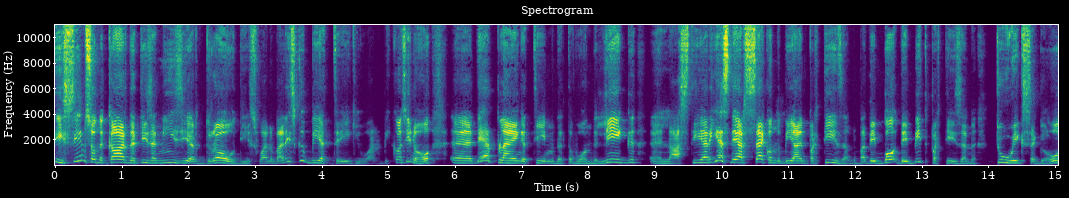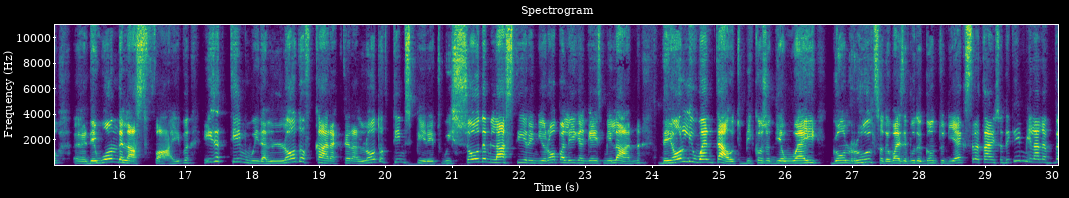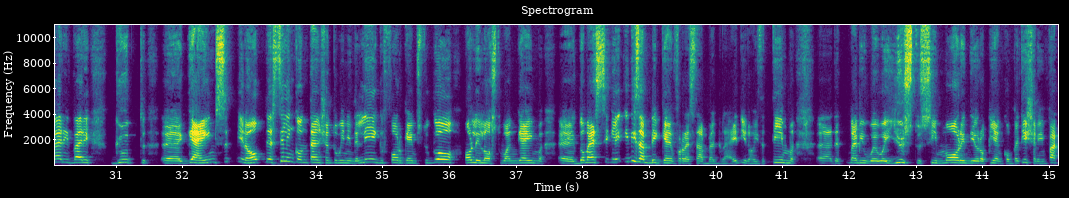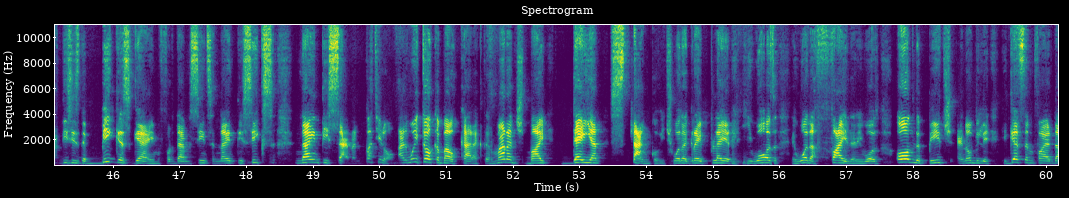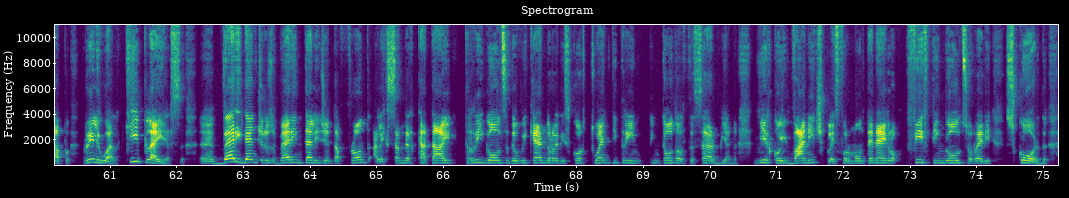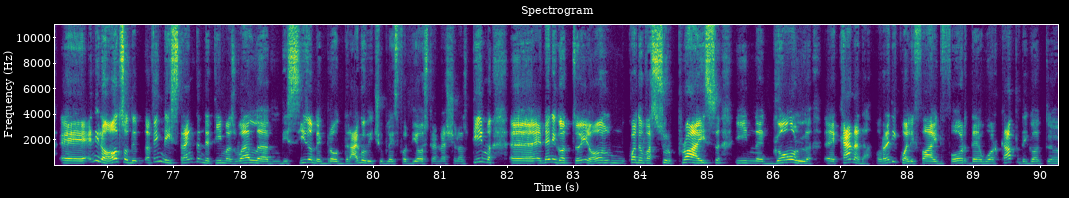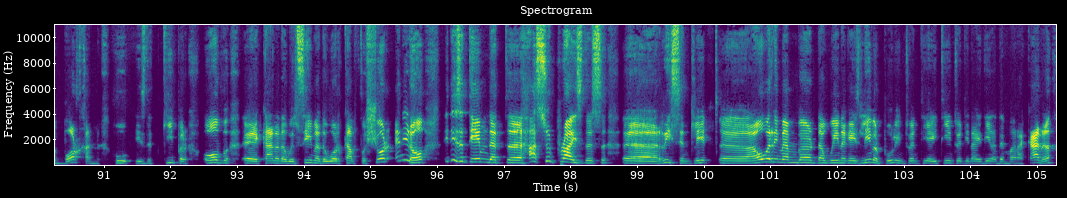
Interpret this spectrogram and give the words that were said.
it seems on the card that is an easier draw this one but this could be a tricky one because you know uh, they are playing a team that won the league uh, last year. Yes they are second behind partizan but they bought they beat partizan two weeks ago. Uh, they won the last five. It's a team with a lot of character, a lot of team spirit. We saw them last year in Europa League against Milan. They only went out because of the away goal rules, otherwise they would have gone to the extra time. So they gave Milan a very, very good uh, games. You know, they're still in contention to win in the league. Four games to go. Only lost one game uh, domestically. It is a big game for Red Star Belgrade. You know, it's a team uh, that maybe we were used to see more in the European competition. In fact, this is the biggest game for them since 96 97. But you know, and we talk about character managed by Dejan Stankovic. What a great player he was, and what a fighter he was on the pitch. And obviously, he gets them fired up really well. Key players, uh, very dangerous, very intelligent up front. Alexander Katai, three goals the weekend, already scored 23 in, in total. The Serbian Mirko Ivanic plays for Montenegro, 15 goals already scored. Uh, and you know, also, the, I think they strengthened the team as well um, this season. They brought Dragovic, who plays for the Austrian national team, uh, and then got you know quite of a surprise in goal. Uh, Canada already qualified for the World Cup. They got uh, who is the keeper of uh, Canada. We'll see him at the World Cup for sure. And you know, it is a team that has surprised us recently. I always remember the win against Liverpool in 2018, 2019 at the Maracana,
